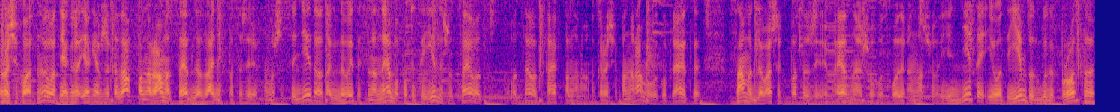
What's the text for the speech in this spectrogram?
Коротше, класно. Ну і от як, як я вже казав, панорама це для задніх пасажирів. Тому що сидіти, отак дивитись на небо, поки ти їдеш, оце от, оце от кайф панорами. Коротше, панораму ви купляєте саме для ваших пасажирів. А я знаю, що у господаря нашого є діти, і от їм тут буде просто,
